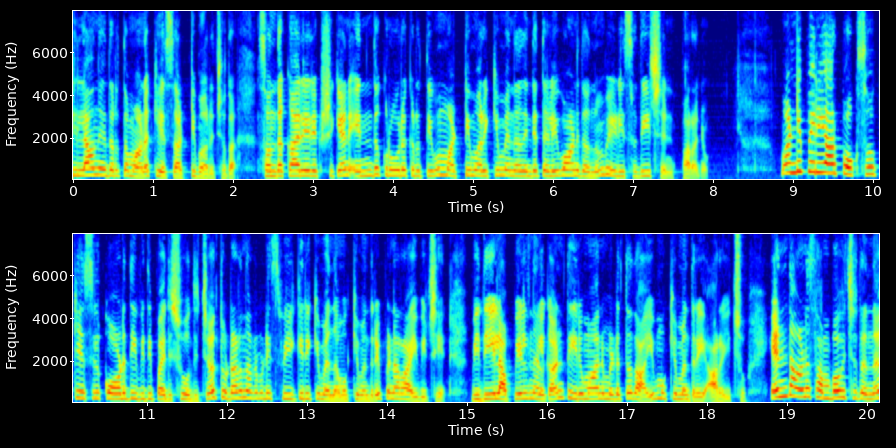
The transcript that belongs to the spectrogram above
ജില്ലാ നേതൃത്വമാണ് കേസ് അട്ടിമറിച്ചത്. സ്വന്തക്കാരെ രക്ഷിക്കാൻ എന്ത് ക്രൂരകൃത്യവും അട്ടിമറിക്കും എന്നതിന്റെ തെളിവാണിതെന്നും വി ഡി സതീശൻ പറഞ്ഞു. വണ്ടിപ്പെരിയാർ പോക്സോ കേസിൽ കോടതി വിധി പരിശോധിച്ച് തുടർ നടപടി സ്വീകരിക്കുമെന്ന് മുഖ്യമന്ത്രി പിണറായി വിജയൻ. വിധിയിൽ അപ്പീൽ നൽകാൻ തീരുമാനമെടുത്തതായും മുഖ്യമന്ത്രി അറിയിച്ചു. എന്താണ് സംഭവിച്ചതെന്ന്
